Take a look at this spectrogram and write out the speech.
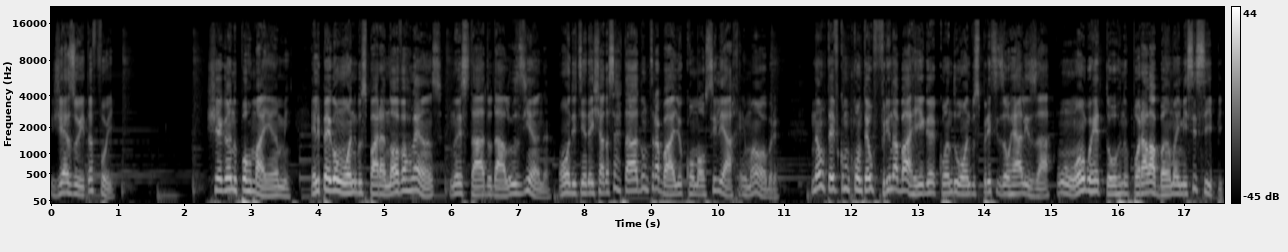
Jesuíta foi. Chegando por Miami, ele pegou um ônibus para Nova Orleans, no estado da Louisiana, onde tinha deixado acertado um trabalho como auxiliar em uma obra não teve como conter o frio na barriga quando o ônibus precisou realizar um longo retorno por Alabama e Mississippi,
